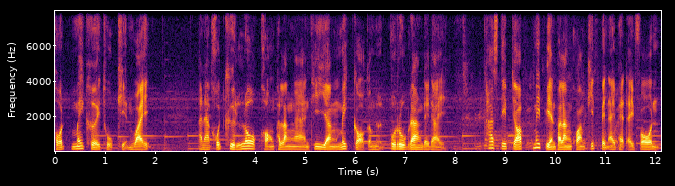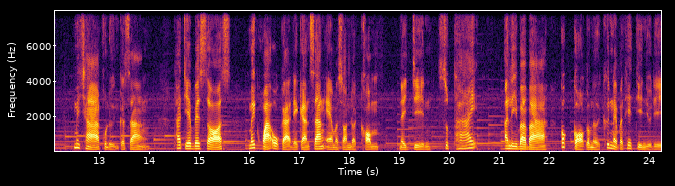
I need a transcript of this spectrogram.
คตไม่เคยถูกเขียนไว้ อนาคตคือโลกของพลังงานที่ยังไม่ก่อกำเนิดรูปร่างใด ๆ ถ้าสตีฟ จ็อบส์ไม่เปลี่ยนพลังความคิดเป็น iPad iPhone ไม่ช้าคนอื่นก็สร้าง ถ้าเจฟเบซอสไม่คว้าโอกาสในการสร้าง Amazon.com ในจีน สุดท้ายอาลีบาบาก็ก่อกำเนิดขึ้นในประเทศจีนอยู่ดี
